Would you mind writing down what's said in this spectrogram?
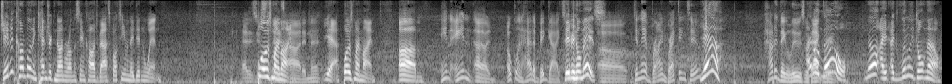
Jaevin Cumberland and Kendrick Nunn were on the same college basketball team and they didn't win. That is just, blows my mind. Odd, isn't it? Yeah, blows my mind. Um, And and uh, Oakland had a big guy too. Xavier Hill-Mais. Uh, didn't they have Brian Brechting too? yeah, How did they lose with I that don't group? know. No, I, I literally don't know.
